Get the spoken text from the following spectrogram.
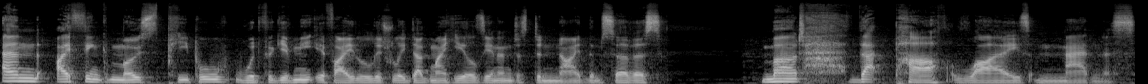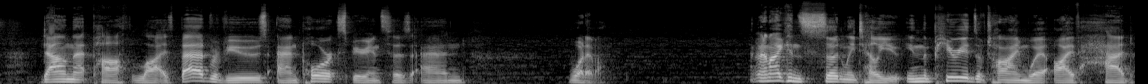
And I think most people would forgive me if I literally dug my heels in and just denied them service. But that path lies madness down that path lies bad reviews and poor experiences and whatever. And I can certainly tell you, in the periods of time where I've had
